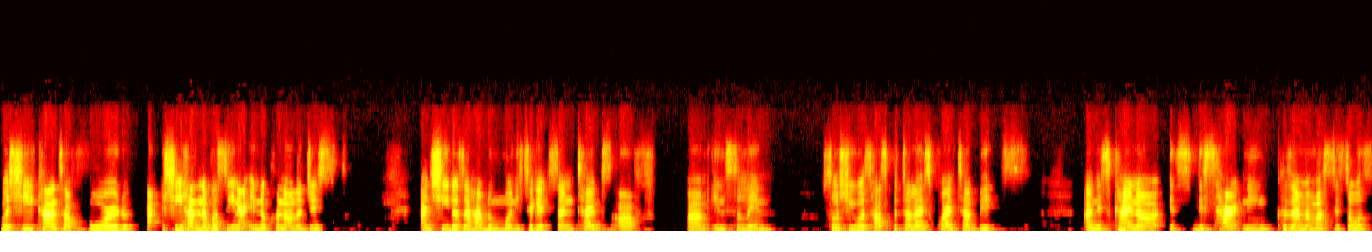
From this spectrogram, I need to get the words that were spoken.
but she can't afford. She has never seen an endocrinologist, and she doesn't have the money to get certain types of um, insulin. So she was hospitalized quite a bit. And it's kind of, it's disheartening because I remember my sister was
